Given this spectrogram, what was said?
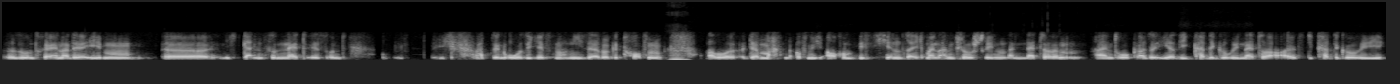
so ein Trainer, der eben äh, nicht ganz so nett ist und ich habe den Rosig jetzt noch nie selber getroffen, mhm. aber der macht auf mich auch ein bisschen, sage ich mal in Anführungsstrichen, einen netteren Eindruck. Also eher die Kategorie netter als die Kategorie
